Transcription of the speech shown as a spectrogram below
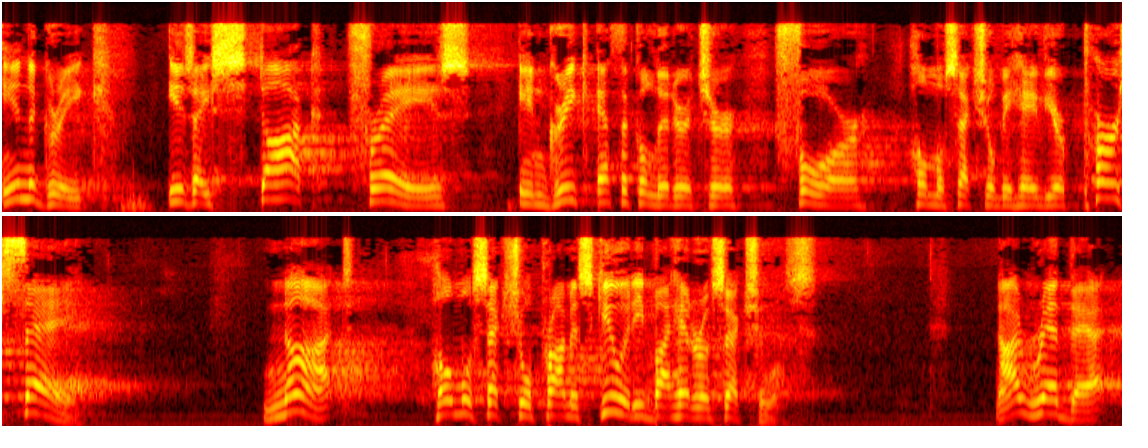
in the Greek is a stock phrase in Greek ethical literature for homosexual behavior per se. Not homosexual promiscuity by heterosexuals. Now I read that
